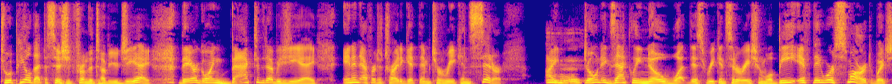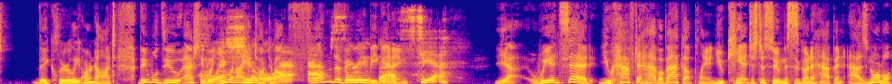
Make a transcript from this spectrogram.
to appeal that decision from the WGA. They are going back to the WGA in an effort to try to get them to reconsider. I don't exactly know what this reconsideration will be. If they were smart, which they clearly are not, they will do actually what you and I had talked about from the very beginning. best, Yeah. Yeah, we had said you have to have a backup plan. You can't just assume this is going to happen as normal.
